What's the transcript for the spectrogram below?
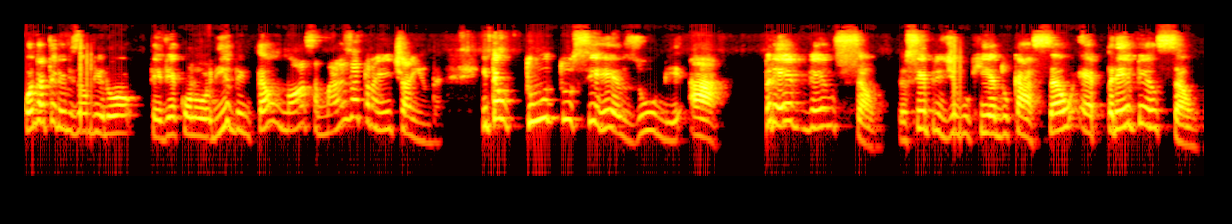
Quando a televisão virou TV colorida, então, nossa, mais atraente ainda. Então, tudo se resume a prevenção. Eu sempre digo que educação é prevenção.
